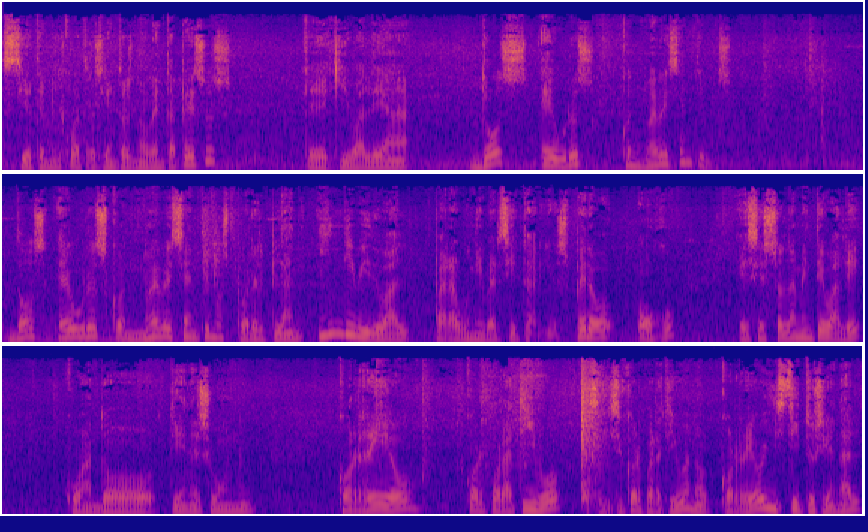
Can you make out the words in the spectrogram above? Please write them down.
7.490 pesos, que equivale a 2 euros con 9 céntimos. 2 euros con 9 céntimos por el plan individual para universitarios. Pero ojo, ese solamente vale cuando tienes un correo corporativo, se dice corporativo, no, correo institucional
